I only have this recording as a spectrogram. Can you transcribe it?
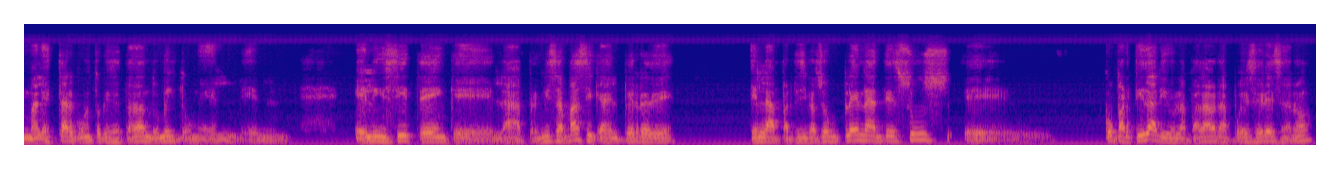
malestar con esto que se está dando, Milton. Él, él insiste en que la premisa básica del PRD es la participación plena de sus eh, copartidarios, la palabra puede ser esa, ¿no?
